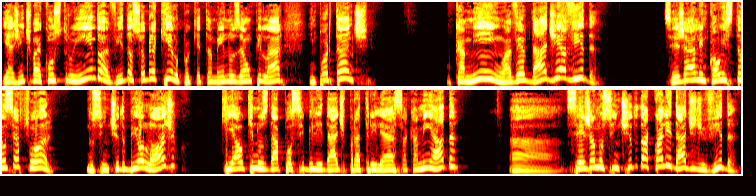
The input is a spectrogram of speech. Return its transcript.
E a gente vai construindo a vida sobre aquilo, porque também nos é um pilar importante. O caminho, a verdade e a vida. Seja ela em qual instância for, no sentido biológico, que é o que nos dá possibilidade para trilhar essa caminhada, ah, seja no sentido da qualidade de vida,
